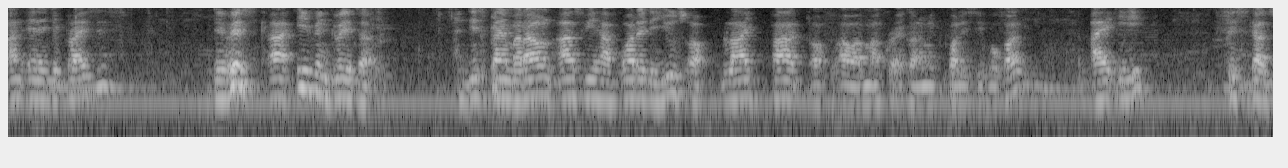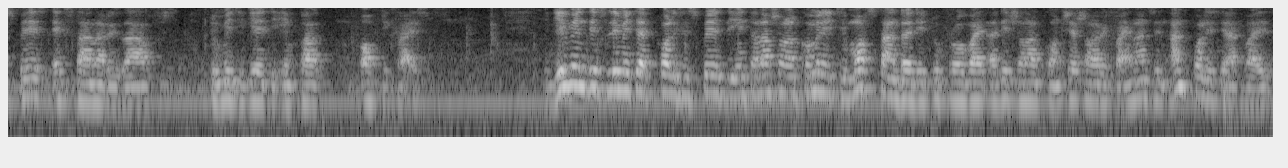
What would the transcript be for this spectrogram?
and energy prices. The risks are even greater this time around as we have already used up large part of our macroeconomic policy buffers, i.e. fiscal space, external reserves, to mitigate the impact of the crisis. Given this limited policy space, the international community must stand ready to provide additional concessionary financing and policy advice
